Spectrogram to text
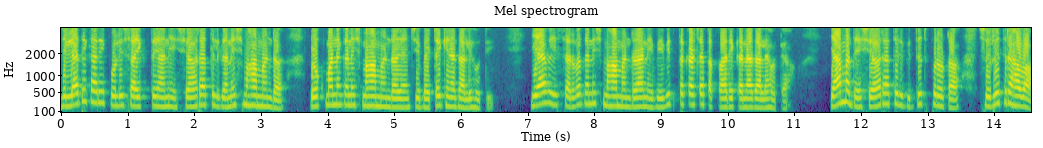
जिल्हाधिकारी पोलीस आयुक्त यांनी शहरातील गणेश महामंडळ लोकमान्य गणेश महामंडळ यांची बैठक घेण्यात आली होती. यावेळी सर्व गणेश महामंडळाने विविध प्रकारच्या तक्रारी करण्यात आल्या होत्या. यामध्ये शहरातील विद्युत पुरवठा सुरळीत राहावा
